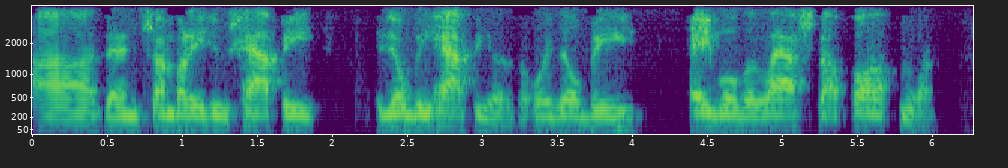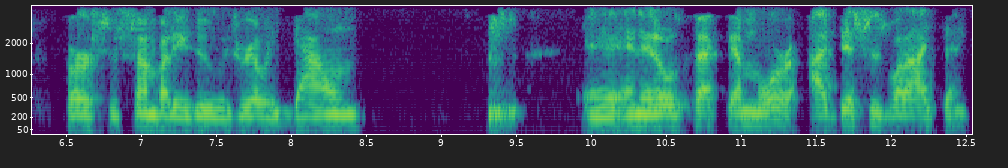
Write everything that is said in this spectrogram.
uh, than somebody who's happy. They'll be happier, or they'll be able to laugh stuff off more, versus somebody who is really down. and, and it'll affect them more. I, this is what I think.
